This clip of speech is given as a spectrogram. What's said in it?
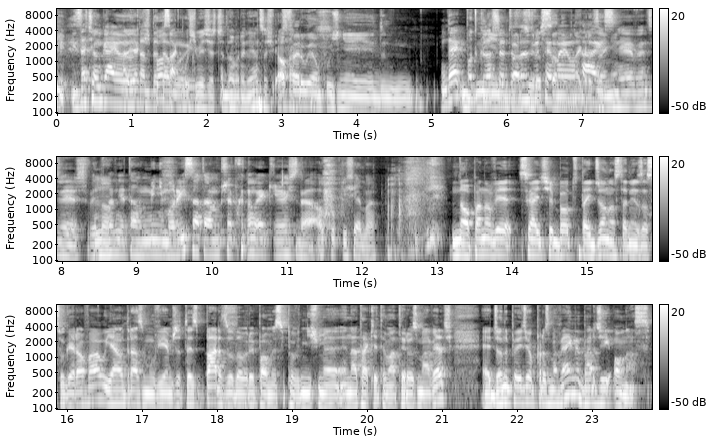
I I zaciągają Ale ją tam do posag domu. musi mieć jeszcze dobry, nie? Coś oferują później No jak pod kloszem to zazwyczaj mają hajs, nie? Więc wiesz, więc No. pewnie tam mini Morisa tam przepchną jakiegoś na okup i się ma. No, panowie, słuchajcie, bo tutaj John ostatnio zasugerował. Ja od razu mówiłem, że to jest bardzo dobry pomysł. Powinniśmy na takie tematy rozmawiać. E, Johnny powiedział, porozmawiajmy bardziej o nas.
